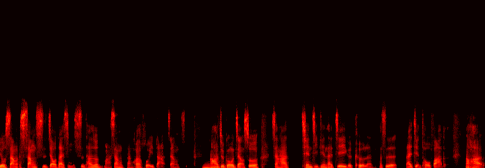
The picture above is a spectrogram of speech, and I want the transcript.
有上上司交代什么事，他说马上赶快回答这样子。嗯、然后就跟我讲说，像他。前几天才接一个客人，他是来剪头发的，然后他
